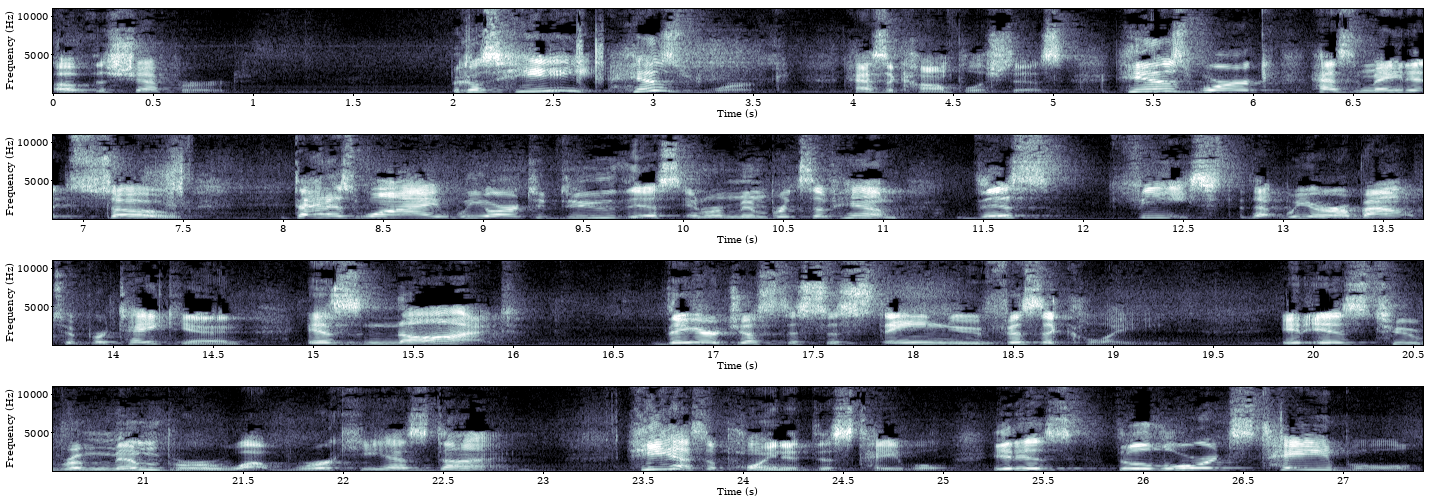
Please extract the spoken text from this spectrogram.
of the shepherd. Because he, his work has accomplished this. His work has made it so. That is why we are to do this in remembrance of him. This feast that we are about to partake in is not there just to sustain you physically, it is to remember what work he has done. He has appointed this table. It is the Lord's table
